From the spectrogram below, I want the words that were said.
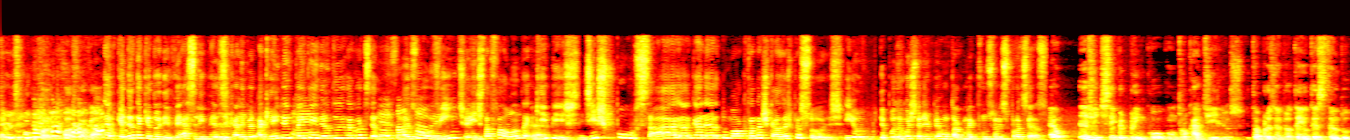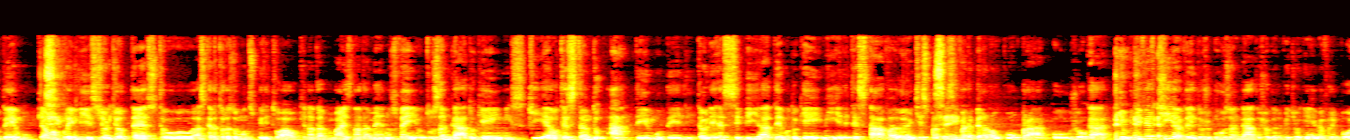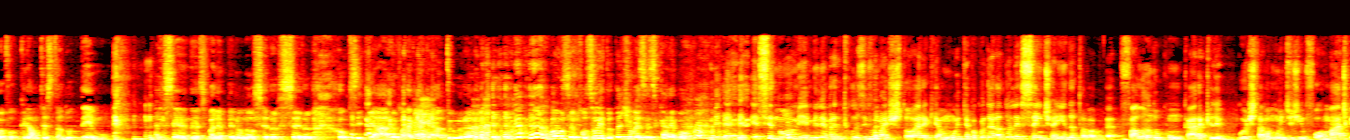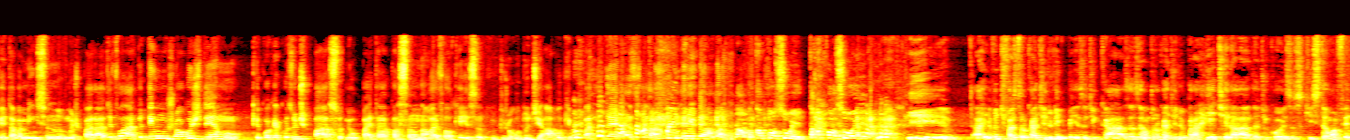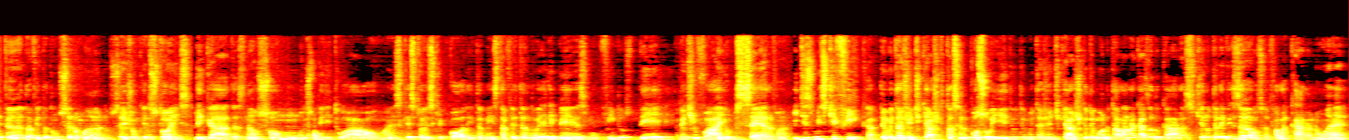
É, porque dentro aqui do universo, limpeza de casa, aqui a gente tá é. entendendo o que tá acontecendo. Exatamente. Mas o ouvinte, a gente tá falando aqui, é. bicho, de expulsar a galera do mal que tá nas casas das pessoas. E eu depois eu gostaria de perguntar como é que funciona esse processo. É, a gente sempre brincou com trocadilhos. Então, por exemplo, eu tenho Testando o Demo, que é uma playlist onde eu testo as criaturas do mundo espiritual, que nada mais, nada menos veio do Zangado Games, que é o testando a demo dele. Então ele recebia a demo do game e ele testava antes para ver se vale a pena não comprar ou jogar. E eu me divertia vendo o Zangado jogando videogame. Eu falei, pô, eu vou criar um testando demo. Aí se, né, se vale a pena ou não ser, ser obsidiado para a é. criatura, né? Vamos ser possuídos? Deixa eu ver se esse cara é bom. Esse nome me lembra, inclusive, uma história que há muito tempo, quando eu era adolescente ainda, eu tava eh, falando com um cara que ele gostava muito de informática, ele tava me ensinando algumas paradas, e falou: Ah, eu tenho uns jogos demo, que qualquer coisa eu te passo. Meu pai tava passando na hora e falou: Que isso? O jogo do diabo? Que parada é essa? tá vendendo, tá possuído, tá possuído. E aí a gente faz trocadilho, limpeza de casas, é um trocadilho para retirada de coisas que estão afetando a vida de um ser humano, sejam questões ligadas não só ao mundo espiritual, mas questões que podem também estar afetando ele mesmo, vindos dele. A gente vai, observa e desmistifica. Tem muita gente que acha que está sendo possuído, tem muita gente que acha que o demônio está lá na casa do cara assistindo televisão. Você fala, cara, não é,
